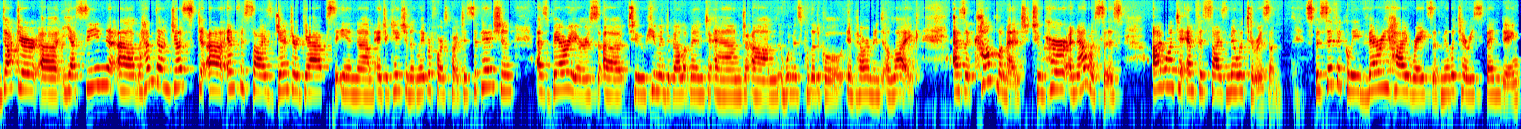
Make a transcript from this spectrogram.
Dr. Uh, Yassin um, Hamdan just uh, emphasized gender gaps in um, education and labor force participation as barriers uh, to human development and um, women's political empowerment alike. As a complement to her analysis, I want to emphasize militarism, specifically very high rates of military spending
